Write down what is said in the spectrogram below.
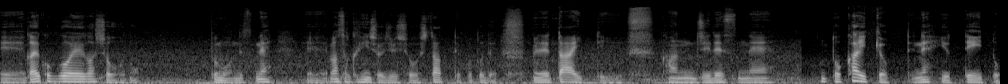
えー、外国語映画賞の部門ですね、えー、まあ、作品賞受賞したってことでめでたいっていう感じですね。本当快挙ってね言っていいと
